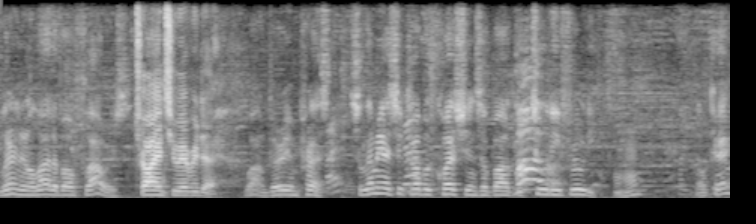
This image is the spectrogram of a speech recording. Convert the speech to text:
learning a lot about flowers. Trying to every day. Wow, I'm very impressed. So let me ask you a couple questions about the Tutti Frutti. Mm -hmm. Okay?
